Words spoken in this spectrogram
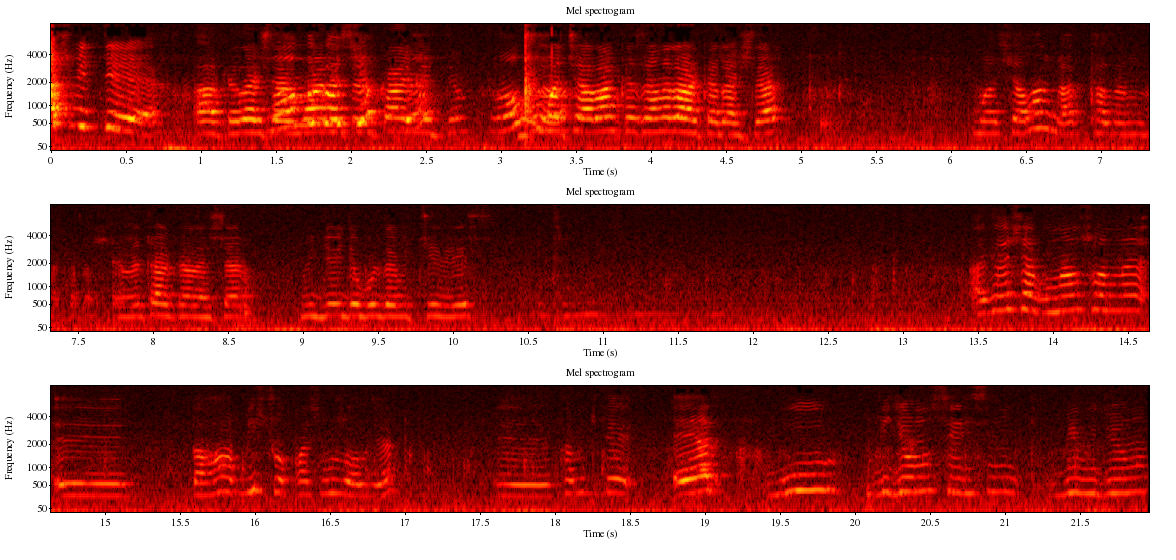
maç bitti. Arkadaşlar Ne oldu maalesef kaybettim. Ne oldu? Bu maçı alan kazanır arkadaşlar. Maşallah kazanın arkadaşlar. Evet arkadaşlar. Videoyu da burada bitiririz. Arkadaşlar bundan sonra e, daha birçok maçımız olacak. E, tabii ki de eğer bu videonun serisinin bir videonun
